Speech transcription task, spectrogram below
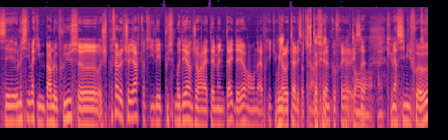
c'est le cinéma qui me parle le plus. euh, je préfère le Choi Ark quand il est plus moderne, genre à la Time and Tide. D'ailleurs, on a appris que Oui, Carlotta allait sortir tout à un fait. putain de coffret. et Attends, ça, avec, euh, merci mille fois à eux.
